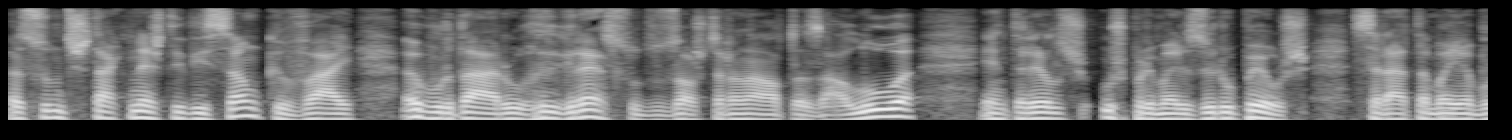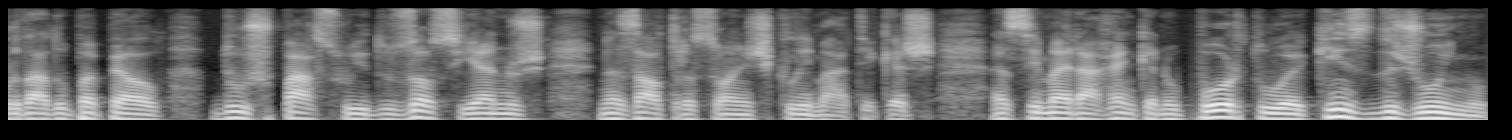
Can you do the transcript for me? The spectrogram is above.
assume destaque nesta edição que vai abordar o regresso dos astronautas à Lua, entre eles os primeiros europeus. Será também abordado o papel do espaço e dos oceanos nas alterações climáticas. A cimeira arranca no Porto a 15 de junho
